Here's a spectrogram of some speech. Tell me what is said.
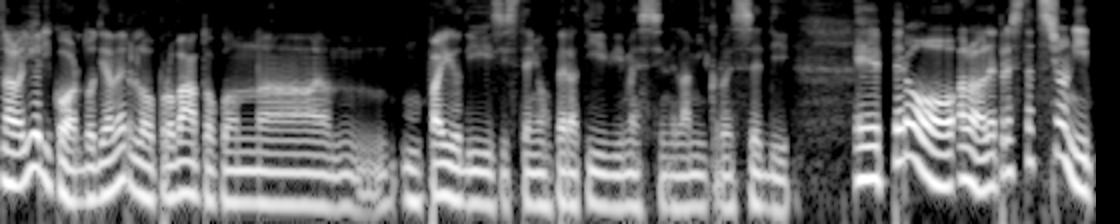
Allora, io ricordo di averlo provato con uh, un paio di sistemi operativi messi nella micro SD. E però, allora, le prestazioni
